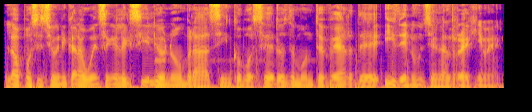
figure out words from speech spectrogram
La oposición nicaragüense en el exilio nombra a cinco voceros de Monteverde y denuncian al régimen.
